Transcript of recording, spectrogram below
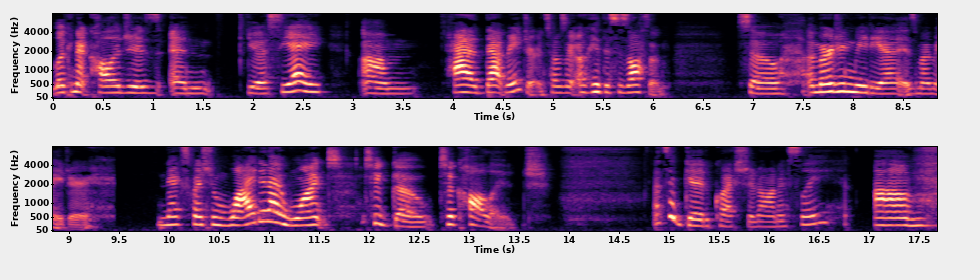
looking at colleges and USCA um, had that major. And so I was like, okay, this is awesome. So emerging media is my major. Next question, why did I want to go to college? That's a good question, honestly. Um,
